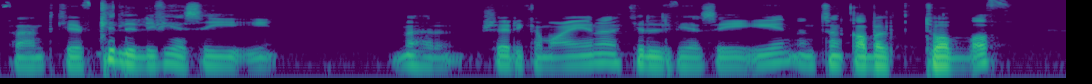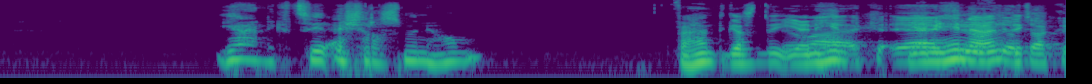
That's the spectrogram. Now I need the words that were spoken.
فهمت كيف؟ كل اللي فيها سيئين. مثلا شركة معينة كل اللي فيها سيئين. أنت انقبلت تتوظف يعني انك تصير أشرس منهم. فهمت قصدي؟ يعني هنا يعني هنا عندك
